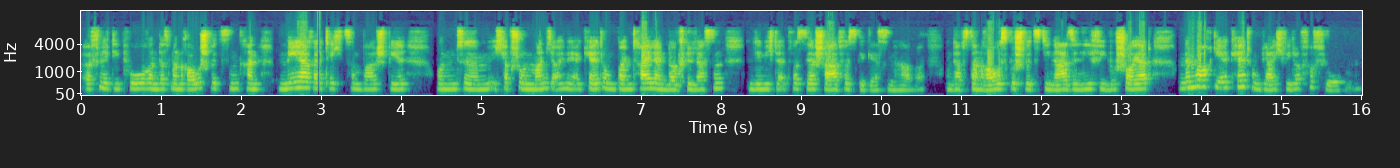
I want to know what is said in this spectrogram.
öffnet die Poren, dass man rausschwitzen kann. Meerrettich zum Beispiel. Und ähm, ich habe schon manch eine Erkältung beim Thailänder gelassen, indem ich da etwas sehr Scharfes gegessen habe. Und habe es dann rausgeschwitzt, die Nase lief wie bescheuert. Und dann war auch die Erkältung gleich wieder verflogen.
